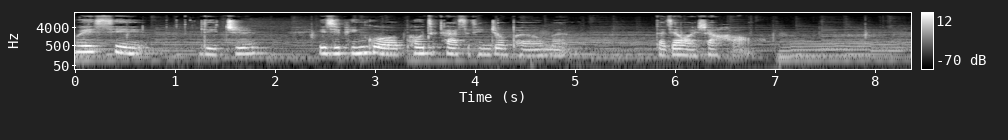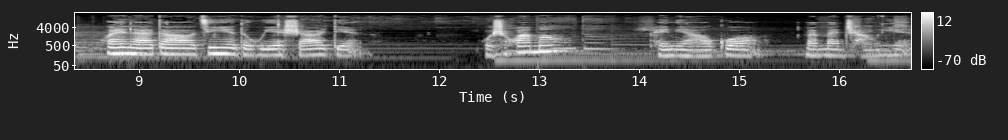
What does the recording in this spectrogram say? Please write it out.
微信、荔枝以及苹果 Podcast 听众朋友们，大家晚上好，欢迎来到今夜的午夜十二点，我是花猫，陪你熬过漫漫长夜。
